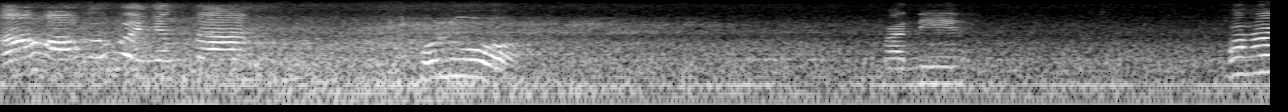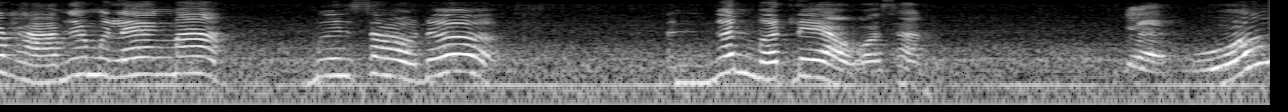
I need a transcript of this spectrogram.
อ๋อเขาก็เปิดจังซันบ่รู้บัดนี้ พอเฮาถามยังมื้อแรงมามื้อเช้าเด้ออันเงินหมดแล้วว่าซั่นแต่โอ้ย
